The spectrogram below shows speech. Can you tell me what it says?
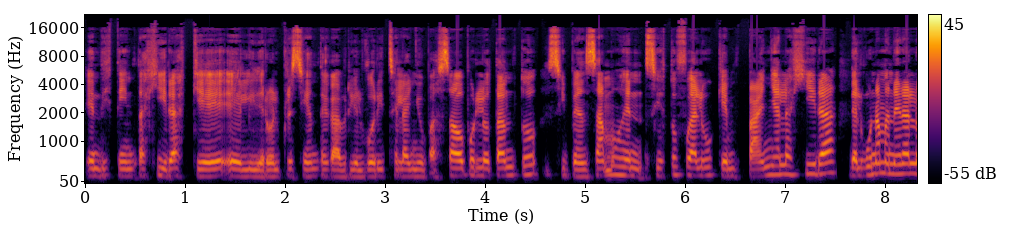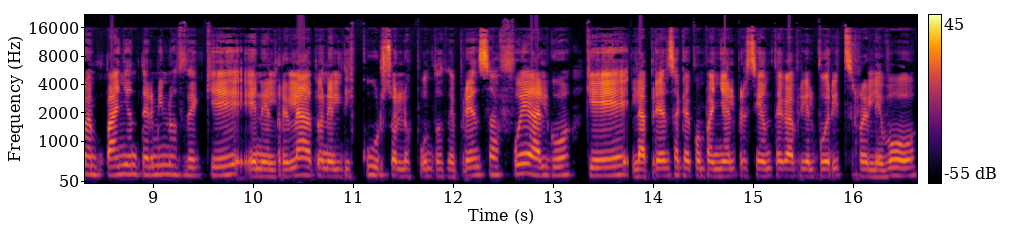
en distintas giras que eh, lideró el presidente Gabriel Boric el año pasado por lo tanto, si pensamos en si esto fue algo que empaña la gira, de alguna manera lo empaña en términos de que en el relato, en el discurso, en los puntos de prensa, fue algo que la prensa que acompañó al presidente Gabriel Boric relevó.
